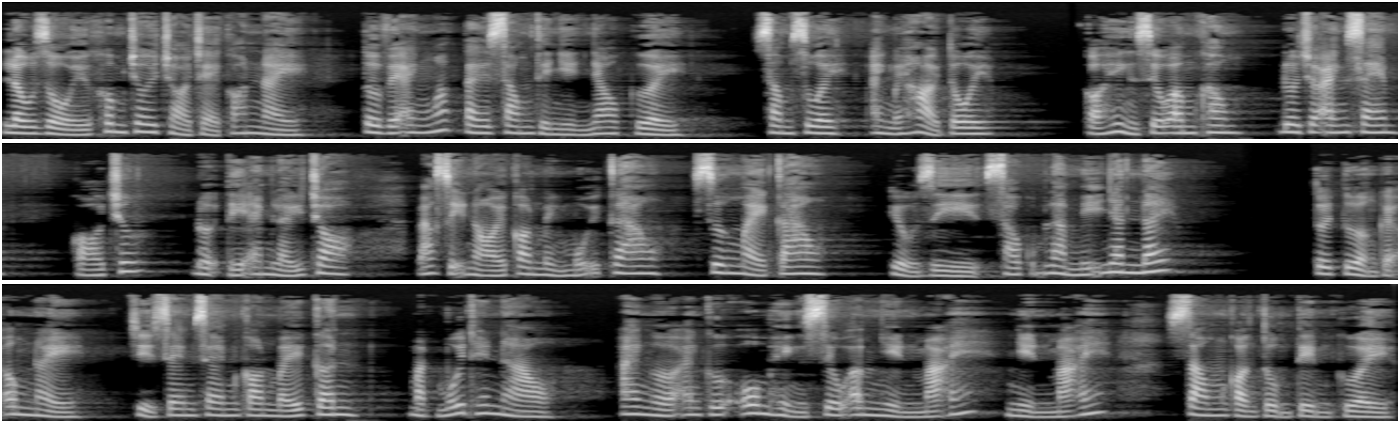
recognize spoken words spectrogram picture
Lâu rồi không chơi trò trẻ con này, tôi với anh ngoắc tay xong thì nhìn nhau cười. Xong xuôi, anh mới hỏi tôi, có hình siêu âm không? Đưa cho anh xem. Có chứ, đợi tí em lấy cho. Bác sĩ nói con mình mũi cao, xương mày cao, kiểu gì sau cũng làm mỹ nhân đấy. Tôi tưởng cái ông này chỉ xem xem con mấy cân, mặt mũi thế nào, ai ngờ anh cứ ôm hình siêu âm nhìn mãi, nhìn mãi, xong còn tủm tỉm cười.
